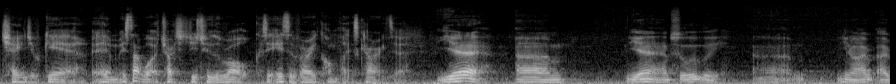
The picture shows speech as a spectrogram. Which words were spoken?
change of gear. Um, is that what attracted you to the role? Because it is a very complex character. Yeah, um, yeah, absolutely. Um, you know, I, I,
